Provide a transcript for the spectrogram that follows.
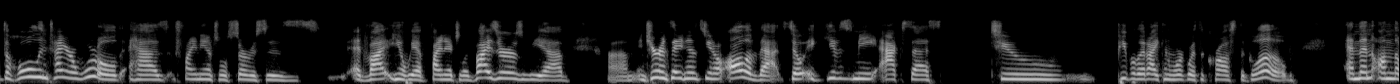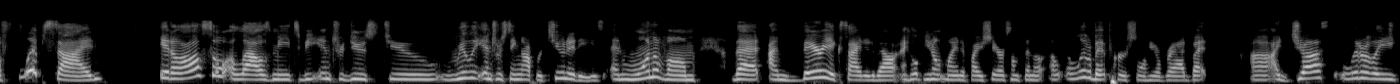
the whole entire world has financial services advice, you know, we have financial advisors, we have um, insurance agents, you know, all of that. So it gives me access to people that I can work with across the globe. And then on the flip side, it also allows me to be introduced to really interesting opportunities. And one of them that I'm very excited about, I hope you don't mind if I share something a, a little bit personal here, Brad, but uh, I just literally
